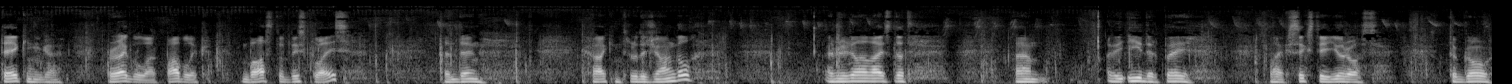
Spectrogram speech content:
taking a regular public bus to this place and then hiking through the jungle. And we realized that um, we either pay like 60 euros to go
